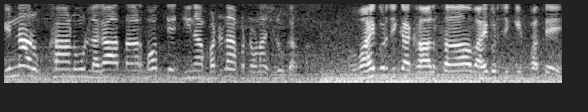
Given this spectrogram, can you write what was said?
ਇਹਨਾਂ ਰੁੱਖਾਂ ਨੂੰ ਲਗਾਤਾਰ ਬਹੁਤ ਤੇਜ਼ੀ ਨਾਲ ਵੱਢਣਾ, ਪਟਾਉਣਾ ਸ਼ੁਰੂ ਕਰਤਾ। ਵਾਹਿਗੁਰੂ ਜੀ ਕਾ ਖਾਲਸਾ, ਵਾਹਿਗੁਰੂ ਜੀ ਕੀ ਫਤਿਹ।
